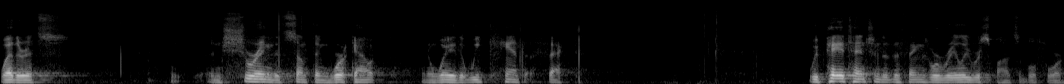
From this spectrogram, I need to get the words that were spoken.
whether it's ensuring that something work out in a way that we can't affect. We pay attention to the things we're really responsible for.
